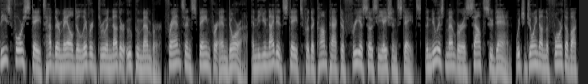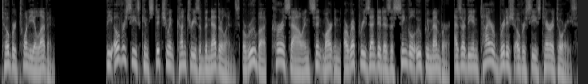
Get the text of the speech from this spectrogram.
These four states have their mail delivered through another UPU member France and Spain for Andorra, and the United States for the Compact of Free Association States. The newest member is South Sudan, which joined on 4 October 2011. The overseas constituent countries of the Netherlands Aruba, Curaçao and Sint Maarten are represented as a single UPU member, as are the entire British Overseas Territories.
